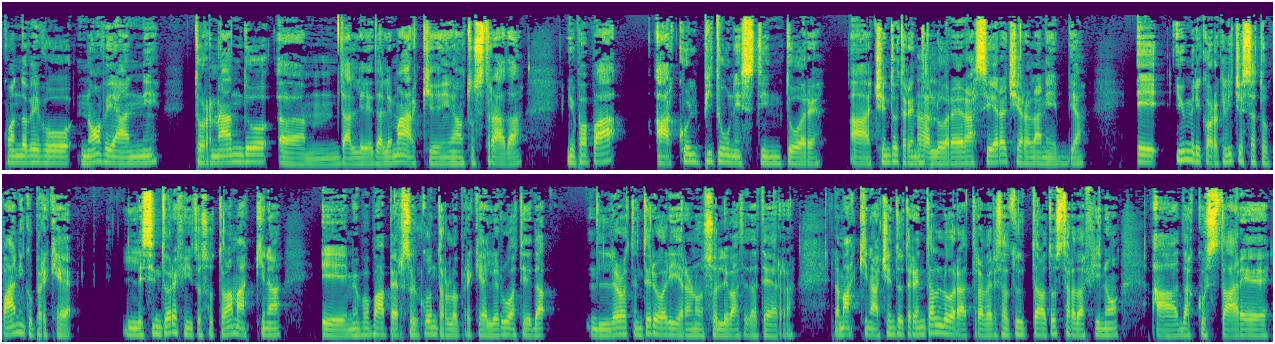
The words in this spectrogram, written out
quando avevo 9 anni tornando um, dalle, dalle Marche in autostrada mio papà ha colpito un estintore a 130 ah. all'ora, era sera, c'era la nebbia e io mi ricordo che lì c'è stato panico perché l'estintore è finito sotto la macchina e mio papà ha perso il controllo perché le ruote, da, le ruote anteriori erano sollevate da terra. La macchina a 130 all'ora ha attraversato tutta l'autostrada fino ad accostare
